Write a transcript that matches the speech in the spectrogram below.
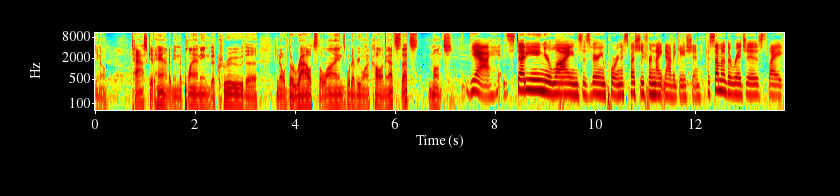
you know, task at hand. I mean, the planning, the crew, the you know, the routes, the lines, whatever you want to call. It. I mean, that's that's months. Yeah, studying your lines is very important, especially for night navigation. Because some of the ridges, like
